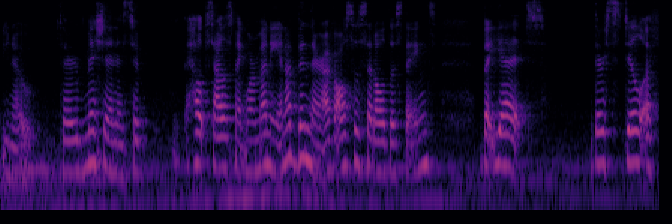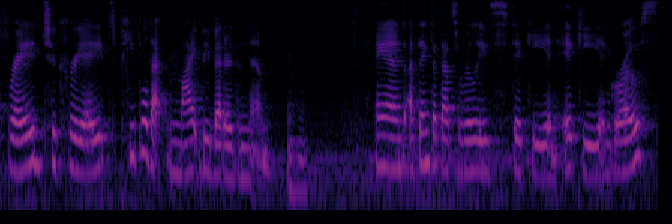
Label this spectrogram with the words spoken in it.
you know, their mission is to help stylists make more money. And I've been there. I've also said all those things, but yet they're still afraid to create people that might be better than them. Mm-hmm. And I think that that's really sticky and icky and gross.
